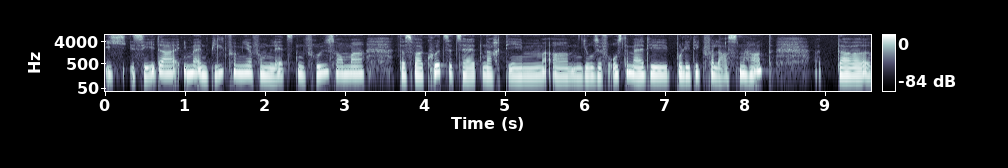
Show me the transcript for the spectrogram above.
ich sehe da immer ein Bild von mir vom letzten Frühsommer. Das war kurze Zeit, nachdem ähm, Josef Ostermeier die Politik verlassen hat. Da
